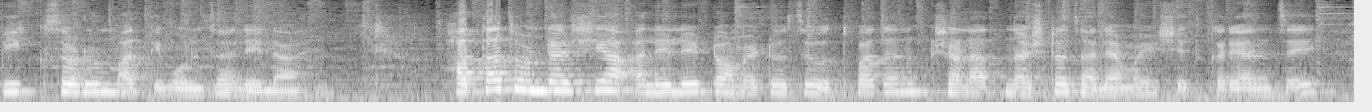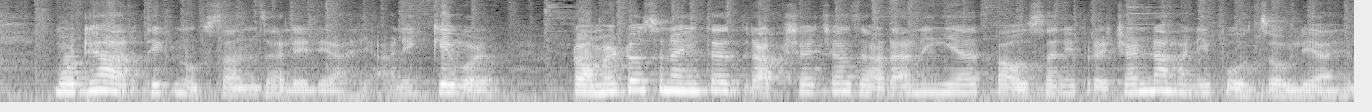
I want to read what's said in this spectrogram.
पीक सडून मातीमोल झालेलं आहे. हातातोंडाशी आलेले टोमॅटोचे उत्पादन क्षणात नष्ट झाल्यामुळे शेतकऱ्यांचे मोठे आर्थिक नुकसान झालेले आहे आणि केवळ टोमॅटोच नाही तर द्राक्षाच्या झाडाने या पावसाने प्रचंड हानी पोहोचवली आहे.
